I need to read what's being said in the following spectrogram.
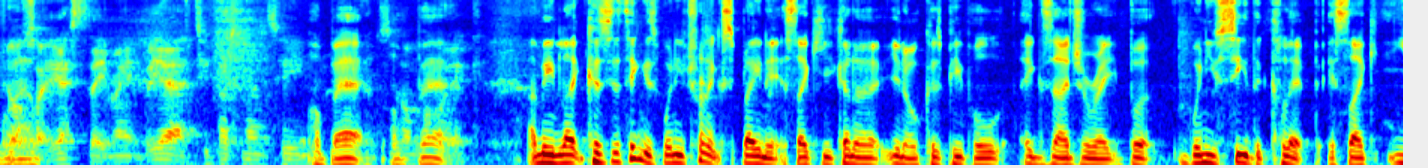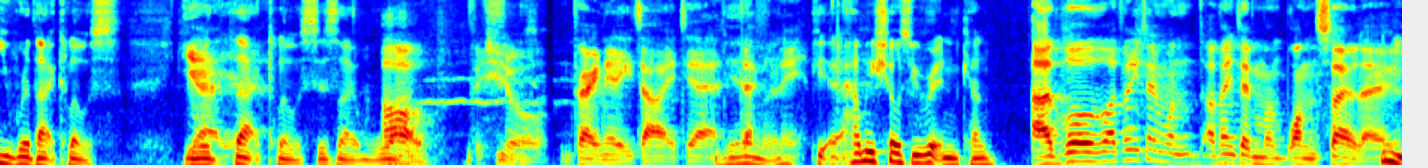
Feels Wow. like yesterday, mate. But yeah, 2019. I'll bet. I'll bet. quick. I mean, like, because the thing is, when you try and explain it, it's like you kind of, you know, because people exaggerate, but when you see the clip, it's like you were that close. You Yeah, were yeah. that close. It's like, wow. Oh, for sure. Very nearly died. Yeah, Yeah, definitely. man. How many shows have you written, Calum? Uh, well, I've only done one. I've only done one, one solo. Hmm.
